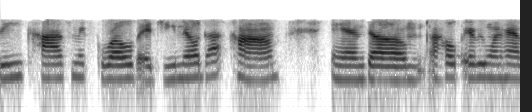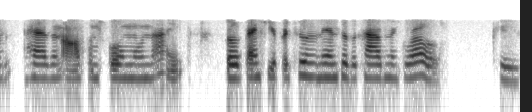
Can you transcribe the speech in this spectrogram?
thecosmicgrove at gmail.com. And um, I hope everyone have, has an awesome full moon night. So thank you for tuning in to the Cosmic Grove. Peace.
